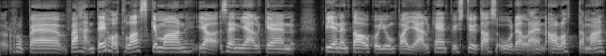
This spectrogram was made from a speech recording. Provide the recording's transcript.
rupeaa vähän tehot laskemaan ja sen jälkeen pienen taukojumpan jälkeen pystyy taas uudelleen aloittamaan.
